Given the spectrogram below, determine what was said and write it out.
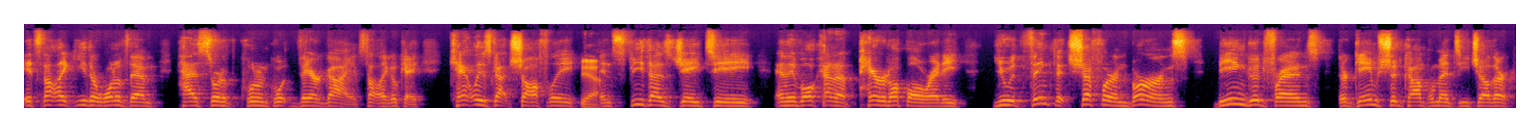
it's not like either one of them has sort of quote unquote their guy. It's not like, okay, Cantlay's got Schauffele yeah. and Spieth has JT, and they've all kind of paired up already. You would think that Scheffler and Burns being good friends. Their games should complement each other.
